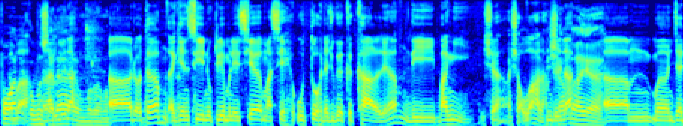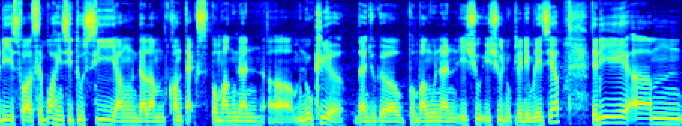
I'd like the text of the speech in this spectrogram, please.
Waalaikumsalam. Uh, doktor, agensi nuklear Malaysia masih utuh dan juga kekal ya di Bangi. Insya, Allah, alhamdulillah. Insya Allah, ya. um, menjadi sebuah institusi yang dalam konteks pembangunan uh, nuklear dan juga pembangunan isu-isu nuklear di Malaysia. Jadi um,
